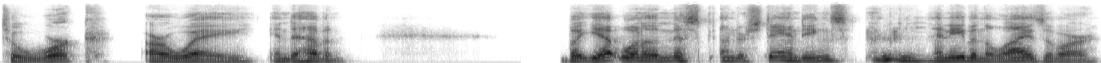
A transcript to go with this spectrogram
to work our way into heaven. But yet, one of the misunderstandings and even the lies of our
